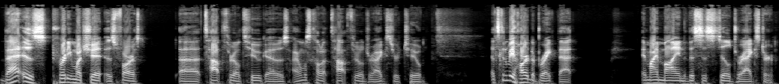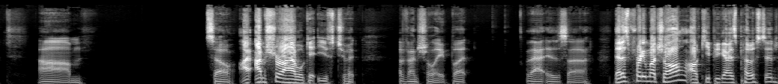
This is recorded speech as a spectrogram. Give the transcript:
that is pretty much it as far as uh, Top Thrill 2 goes. I almost called it Top Thrill Dragster 2. It's going to be hard to break that. In my mind, this is still Dragster. Um, so I, I'm sure I will get used to it eventually, but that is uh, that is pretty much all. I'll keep you guys posted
